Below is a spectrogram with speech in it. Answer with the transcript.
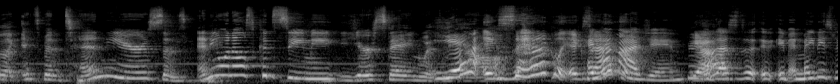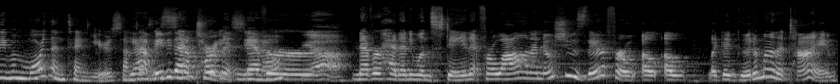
They're like, it's been 10 years since anyone else could see me. You're staying with me. yeah, girl." exactly, Can exactly. you imagine? Yeah. That's the. It, it- maybe it's even more than ten years. Yeah, Sometimes maybe it's that apartment centuries, you know? never, Yeah. never had anyone stay in it for a while, and I know she was there for a, a like a good amount of time,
